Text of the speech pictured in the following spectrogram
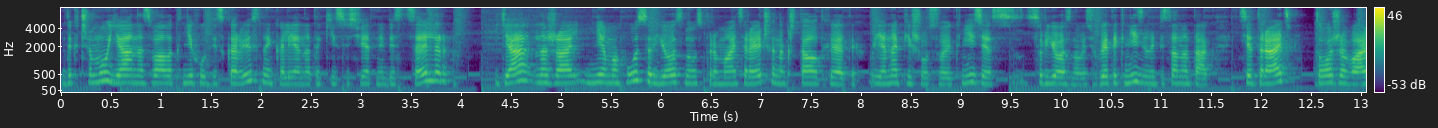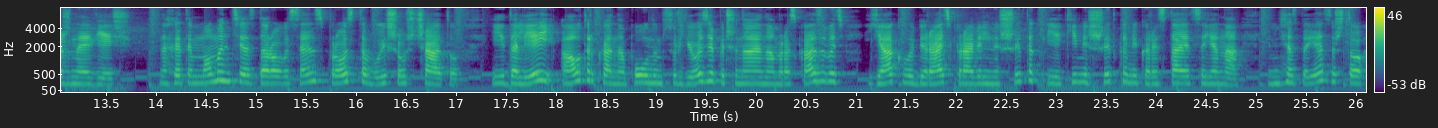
Дык чаму я назвала кнігу бескарыснай, калі яна такі сусветны бестселлер, Я, на жаль, не магу сур'ёзна ўспрымаць рэчы накшталт гэтых. Яна піша ў сваёй кнізе сур'ёзна у гэтай кнізе напісана так. Цетраць тоже важная вещь. На гэтым моманце здаровы сэнс проста выйшаў з чату. І далей аўтарка на поўным сур'ёзе пачынае нам расказваць, як выбіраць правільны шытак і якімі шыткамі карыстаецца яна. І мне здаецца, што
